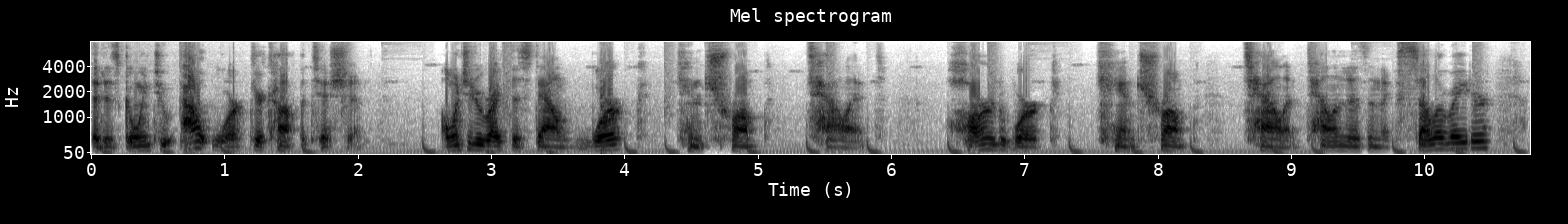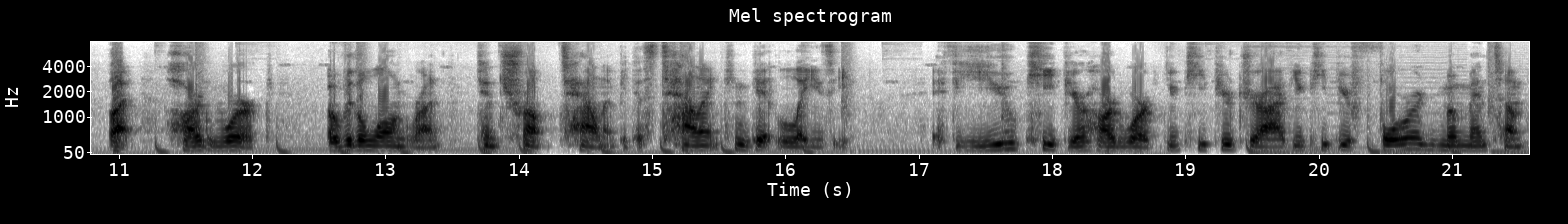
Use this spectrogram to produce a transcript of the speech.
that is going to outwork your competition. I want you to write this down. Work can trump talent. Hard work can trump talent. Talent is an accelerator, but hard work over the long run can trump talent because talent can get lazy. If you keep your hard work, you keep your drive, you keep your forward momentum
